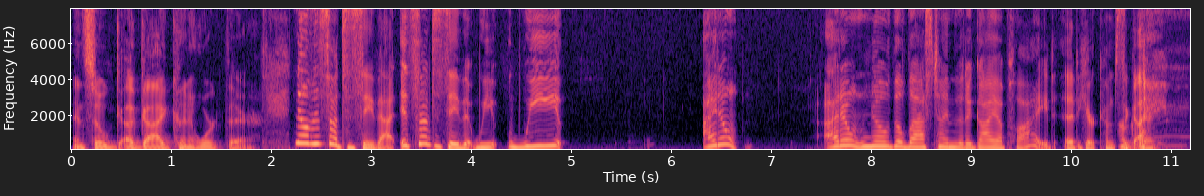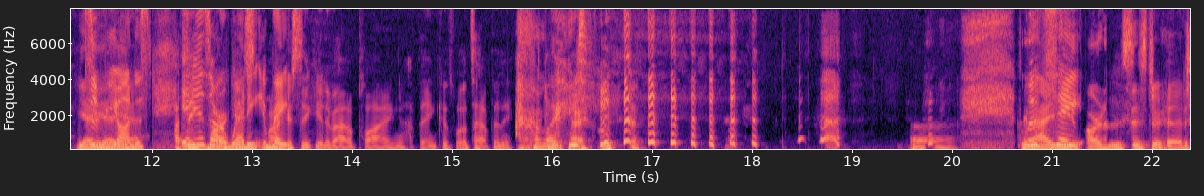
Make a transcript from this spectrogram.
And so a guy couldn't work there. No, that's not to say that. It's not to say that we we I don't I don't know the last time that a guy applied at Here Comes the okay. Guy. Yeah, to yeah, be yeah. honest, it is Marcus, our wedding. Marcus right. thinking about applying. I think is what's happening. I'm like, Uh, let's I say part of the sisterhood.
